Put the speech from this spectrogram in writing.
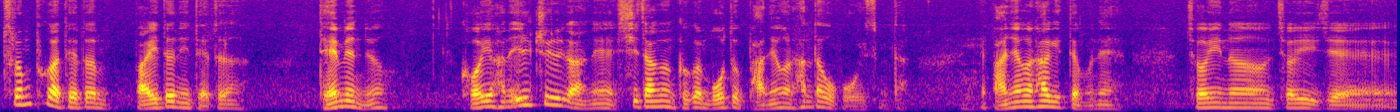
트럼프가 되든 바이든이 되든 되면요 거의 한 일주일 안에 시장은 그걸 모두 반영을 한다고 보고 있습니다. 반영을 하기 때문에 저희는 저희 이제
